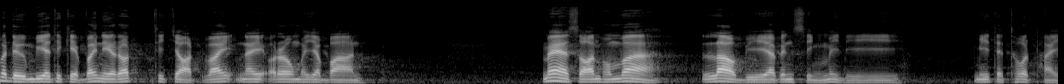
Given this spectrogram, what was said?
มาดื่มเบียร์ที่เก็บไว้ในรถที่จอดไว้ในโรงพยาบาล แม่สอนผมว่าเหล้าเบียร์เป็นสิ่งไม่ดี มีแต่โทษภัย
